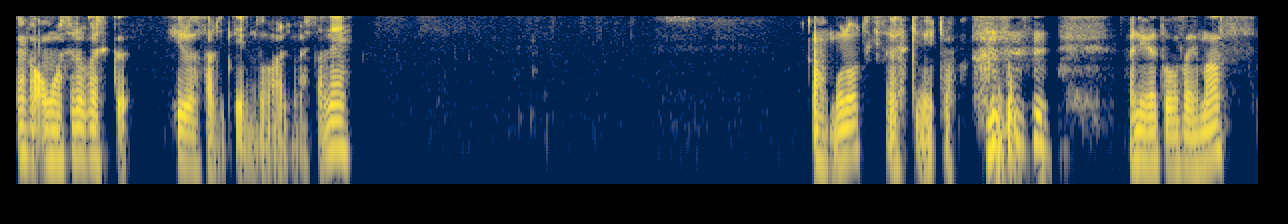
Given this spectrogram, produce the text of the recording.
なんか面白おかしく披露されているのがありましたね。あ、戻ってきた時にと。ありがとうございます。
